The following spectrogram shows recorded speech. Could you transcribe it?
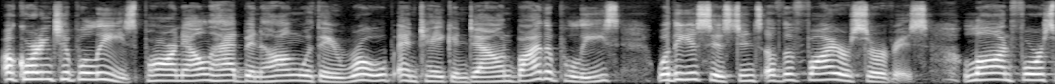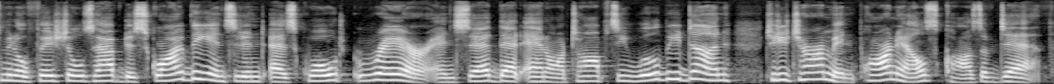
According to police, Parnell had been hung with a rope and taken down by the police with the assistance of the fire service. Law enforcement officials have described the incident as, quote, rare and said that an autopsy will be done to determine Parnell's cause of death.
